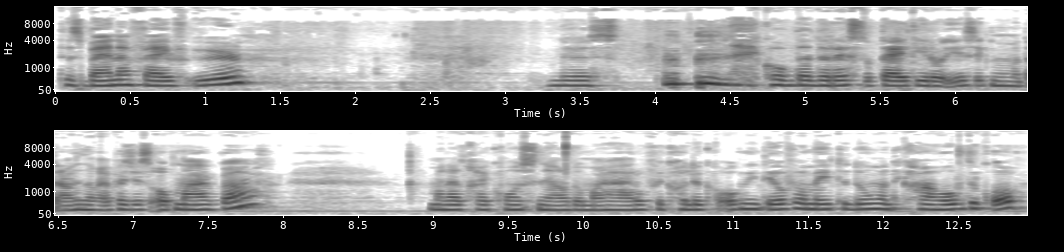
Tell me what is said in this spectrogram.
Het is bijna vijf uur. Dus ik hoop dat de rest op tijd hier al is. Ik moet me trouwens nog eventjes opmaken. Maar dat ga ik gewoon snel doen. Maar haar hoef ik gelukkig ook niet heel veel mee te doen. Want ik ga hoofddoek op.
